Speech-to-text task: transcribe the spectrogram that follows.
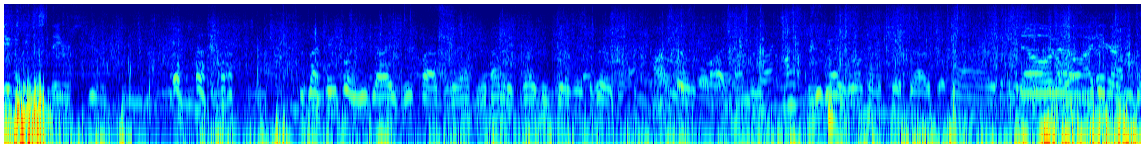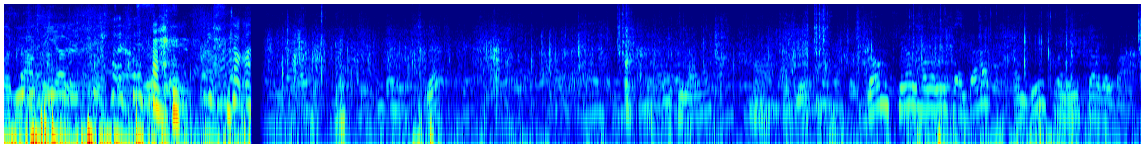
you can stay student. Because I think when you guys, your class is asking how many questions you ever took, I know it's 500. You guys weren't going to flip out. No, no, I did not flip out. The other flipped out. Drum shell more or less like that, and this one is saddleback.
